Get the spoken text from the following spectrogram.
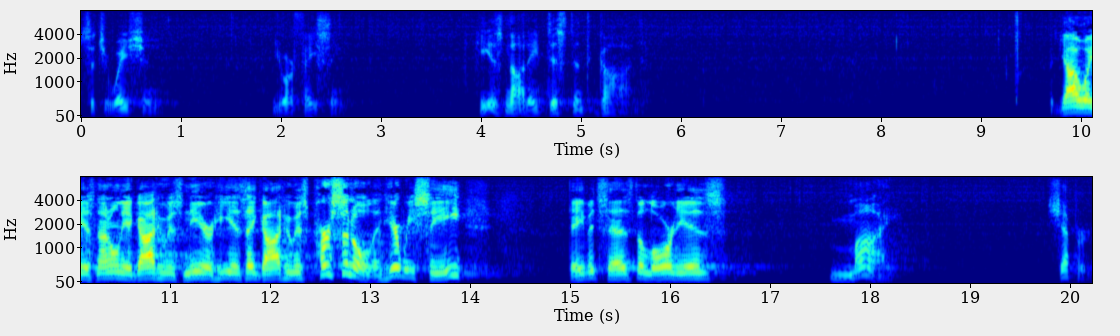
situation you are facing. He is not a distant God. But Yahweh is not only a God who is near, He is a God who is personal. And here we see David says, The Lord is my shepherd.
